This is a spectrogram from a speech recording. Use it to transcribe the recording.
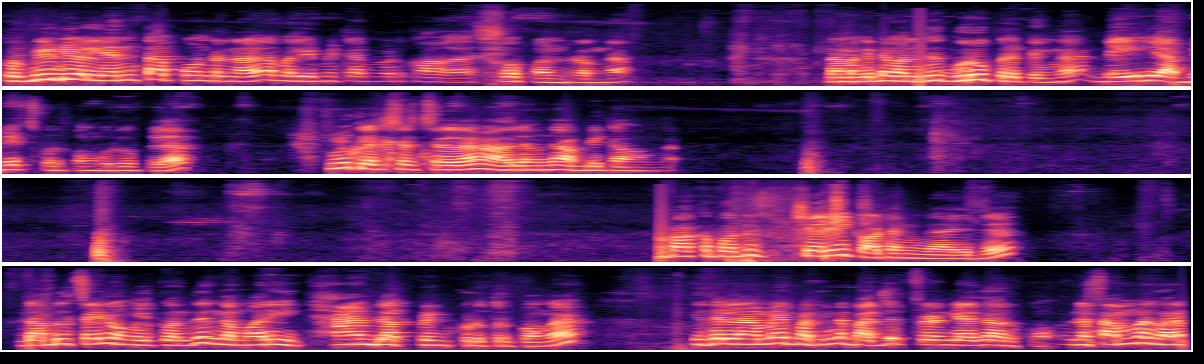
இப்போ வீடியோ லென்த்தாக போன்றனால நம்ம லிமிட்டட் மட்டும் ஷோ பண்றோங்க. நம்ம கிட்ட வந்து குரூப் இருக்குங்க. டெய்லி அப்டேட்ஸ் கொடுப்போம் குரூப்பில் நியூ கலெக்ஷன்ஸ் எல்லாம் அதில் வந்து அப்டேட் ஆகுங்க. பார்க்க போகிறது செரி காட்டனுங்க இது. டபுள் சைடு உங்களுக்கு வந்து இந்த மாதிரி ஹேண்ட் பிளாக் பிரிண்ட் கொடுத்துருப்போங்க. இது எல்லாமே பார்த்தீங்கன்னா பட்ஜெட் ஃப்ரெண்ட்லியாக தான் இருக்கும். இந்த சம்மர் வர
